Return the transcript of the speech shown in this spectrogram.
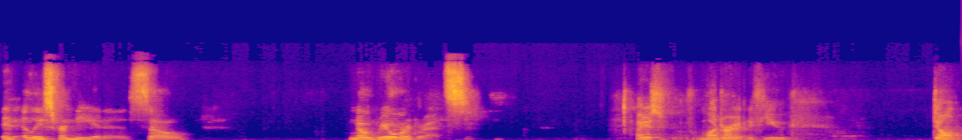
It, at least for me it is. So no real regrets. I just wonder if you don't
